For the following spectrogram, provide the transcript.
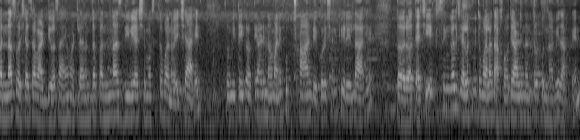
पन्नास वर्षाचा वाढदिवस आहे म्हटल्यानंतर पन्नास दिवे असे मस्त बनवायचे आहेत. सो मी ते करते आणि नमाने खूप छान डेकोरेशन केलेलं आहे. तर त्याची एक सिंगल झलक मी तुम्हाला दाखवते आणि नंतर पुन्हा मी दाखवेन.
